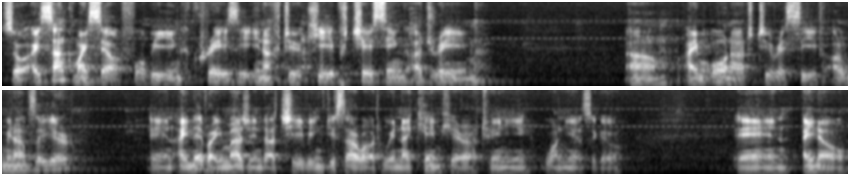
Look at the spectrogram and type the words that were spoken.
so I thank myself for being crazy enough to keep chasing a dream. Um, I'm honored to receive Alumni of the Year, and I never imagined achieving this award when I came here 21 years ago. And I know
